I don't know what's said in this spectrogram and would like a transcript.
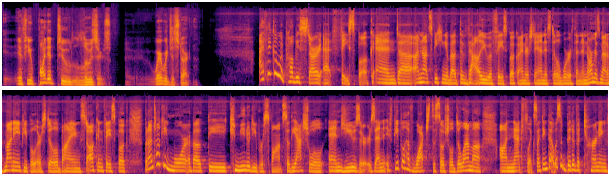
if you pointed to losers, where would you start? I think I would probably start at Facebook. And uh, I'm not speaking about the value of Facebook. I understand it's still worth an enormous amount of money. People are still buying stock in Facebook. But I'm talking more about the community response. So the actual end users. And if people have watched The Social Dilemma on Netflix, I think that was a bit of a turning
